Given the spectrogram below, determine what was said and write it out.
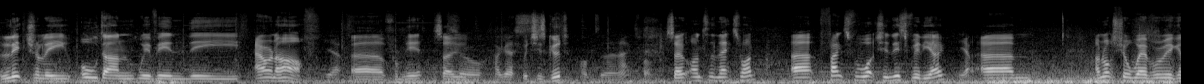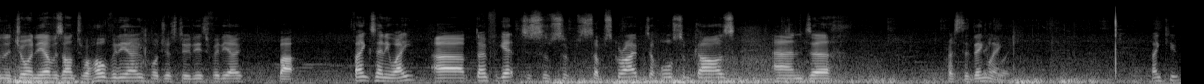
literally all done within the hour and a half Yeah. uh, from here. So, so I guess which is good. on to the next one. So on to the next one. Uh, thanks for watching this video. Yep. Um, I'm not sure whether we're going to join the others onto a whole video or just do this video, but thanks anyway. Uh, don't forget to sub- sub- subscribe to Awesome Cars and uh, press the dingling. Thank you.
